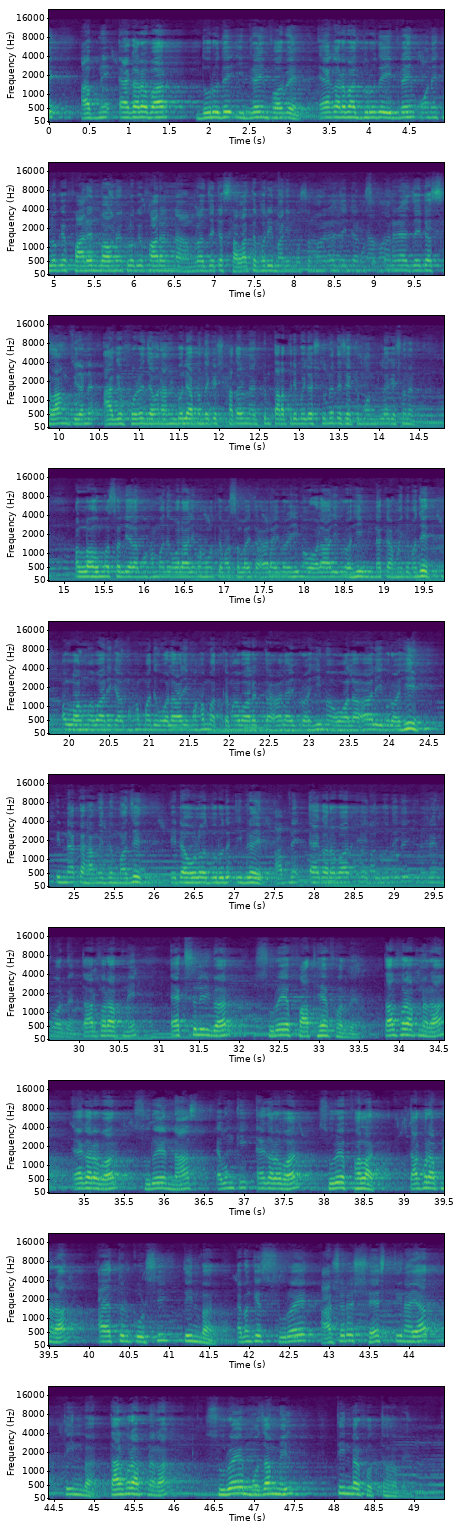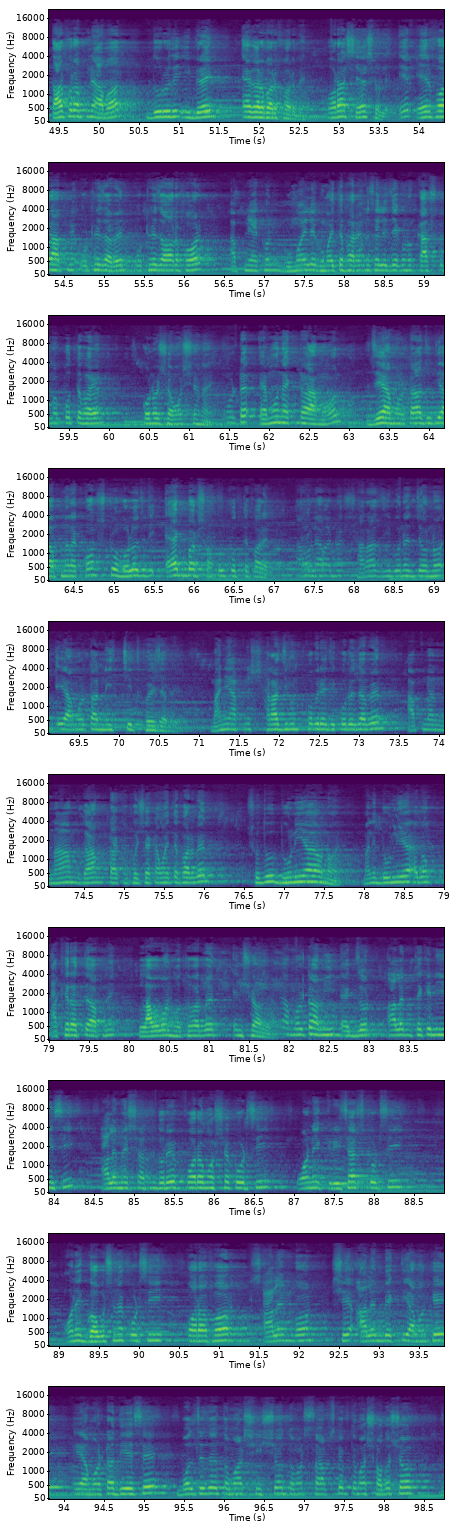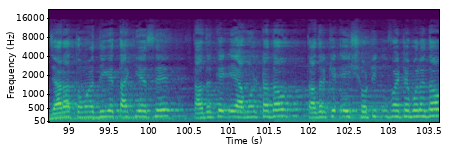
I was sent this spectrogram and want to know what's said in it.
আপনি এগারো বার দুরুদে ইব্রাহিম পড়বেন। এগারো বার দুরুদে ইব্রাহিম অনেক লোকে পারেন বা অনেক লোকে পারেন না। আমরা যেটা সালাতে পারি মানে মুসলমানেরা যেটা মুসলমানেরা যেটা সালাম ফিরানের আগে পড়ে যেমন আমি বলি আপনাদেরকে সাধারণ একটু তাড়াতাড়ি বলে শুনে দিয়েছে, একটু মন লাগে শোনেন। আল্লাহম্মা সাল্লি আলা মোহাম্মদ ওয়ালা আলী মোহাম্মদ কামা সাল্লাহ আলা ইব্রাহিম ওয়ালা আলী ইব্রাহিম হামিদ মজিদ আল্লাহম্মা বারিক আল মোহাম্মদ ওয়ালা আলী মোহাম্মদ কামা বারক আলা ইব্রাহিম ওয়ালা আলী ইব্রাহিম ইন্নাকা হামিদ মাজিদ এটা হলো দুরুদ ইব্রাহিম। আপনি এগারোবার এই দুরুদ ইব্রাহিম পড়বেন। তারপর আপনি একচল্লিশ বার সুরে ফাতেহা পড়বেন। তারপর আপনারা এগারোবার সুরে নাস এবং কি এগারোবার সুরে ফালাক। তারপর আপনারা আয়াতুল কুরসি তিনবার এবং কি সুরে আসরের শেষ তিন আয়াত তিনবার। তারপর আপনারা সুরে মোজাম্মিল তিনবার পড়তে হবে। তারপর আপনি আবার দুরুদি ইব্রাহিম এগারো বার করবেন পড়া শেষ হলে এর এরপর আপনি উঠে যাবেন। উঠে যাওয়ার পর আপনি এখন ঘুমাইলে ঘুমাইতে পারেন চাইলে যে কোনো কাজকর্ম করতে পারেন, কোনো সমস্যা নাই। আমলটা এমন একটা আমল, যে আমলটা যদি আপনারা কষ্ট হলেও যদি একবার সফল করতে পারেন, তাহলে আপনার সারা জীবনের জন্য এই আমলটা নিশ্চিত হয়ে যাবে। মানে আপনি সারা জীবন কবিরাজি করে যাবেন আপনার নাম, গাম, টাকা, পয়সা কামাইতে পারবেন। শুধু দুনিয়াও নয় মানে দুনিয়া এবং আখেরাতে আপনি লাভবান হতে পারবেন ইনশাল্লাহ আমলটা আমি একজন আলেম থেকে নিয়েছি। আলেমের সাথে ধরে পরামর্শ করছি, অনেক রিসার্চ করছি, অনেক গবেষণা করছি করার পর আলেমগণ, সে আলেম ব্যক্তি আমাকে এই আমলটা দিয়েছে। বলছে যে, তোমার শিষ্য, তোমার সাবস্ক্রাইব, তোমার সদস্য যারা তোমার দিকে তাকিয়েছে তাদেরকে এই আমলটা দাও, তাদেরকে এই সঠিক উপায়টা বলে দাও।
